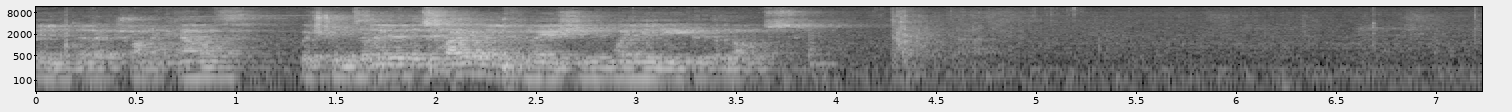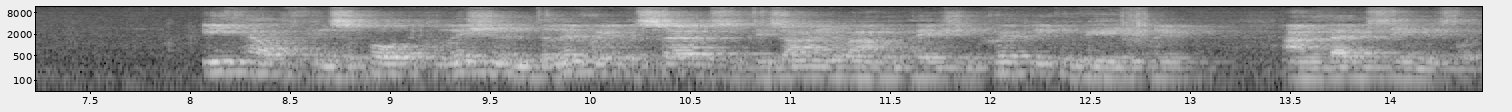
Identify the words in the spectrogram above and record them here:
in electronic health which can deliver this vital information when you need it the most. eHealth can support the clinician and delivery of the services designed around the patient quickly, conveniently and very seamlessly.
